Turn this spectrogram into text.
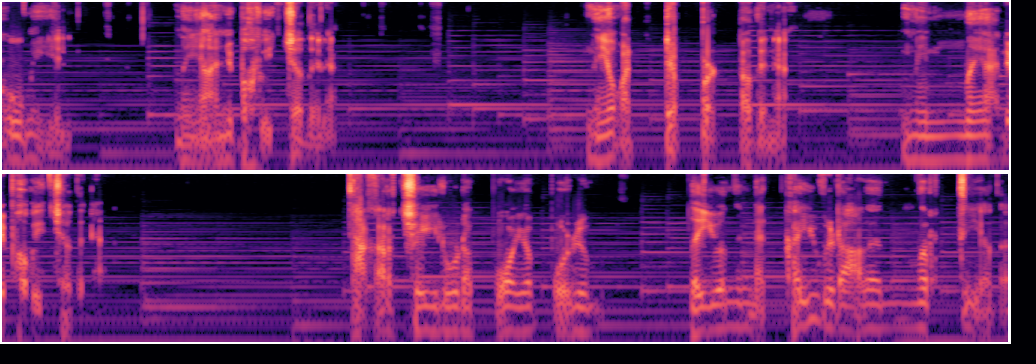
ഭൂമിയിൽ നീ അനുഭവിച്ചതിന് നീ ഒറ്റപ്പെട്ടതിന് നിന്നെ അനുഭവിച്ചതിന് തകർച്ചയിലൂടെ പോയപ്പോഴും ദൈവം നിന്നെ കൈവിടാതെ നിർത്തിയത്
